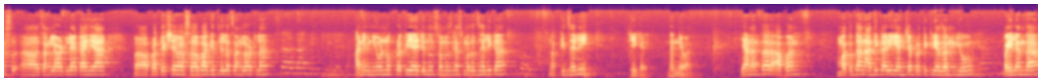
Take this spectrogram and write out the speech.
चांगल्या वाटल्या का ह्या? प्रत्यक्ष सहभाग घेतलेला चांगला वाटला? सहभाग घेतलेला चांगला. आणि निवडणूक प्रक्रिया याच्यातून समजण्यास मदत झाली का? हो. नक्कीच झाली. ठीक आहे. धन्यवाद. यानंतर आपण मतदान अधिकारी यांच्या प्रतिक्रिया जाणून घेऊ. पहिल्यांदा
